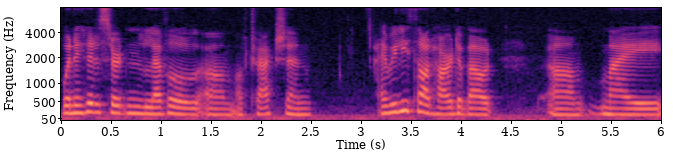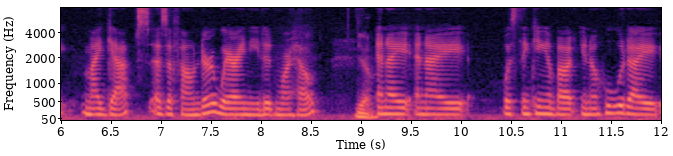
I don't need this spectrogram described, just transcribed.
when it hit a certain level um, of traction, I really thought hard about um, my my gaps as a founder where I needed more help Yeah. and I and I was thinking about you know who would I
